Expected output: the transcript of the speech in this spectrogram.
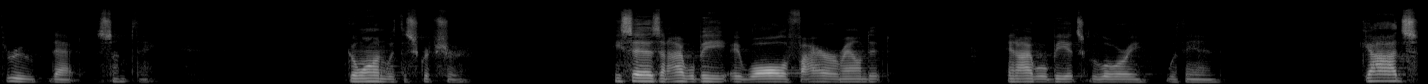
through that something. Go on with the scripture. He says, And I will be a wall of fire around it, and I will be its glory within. God's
